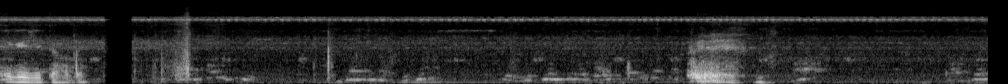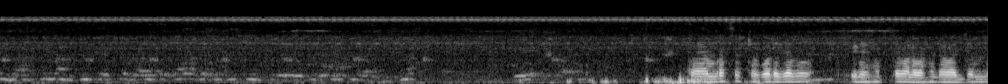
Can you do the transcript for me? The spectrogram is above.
এগিয়ে যেতে হবে। তাই আমরা চেষ্টা করে যাব ফিরে হাঁটতে ভালোবাসা দেওয়ার জন্য।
